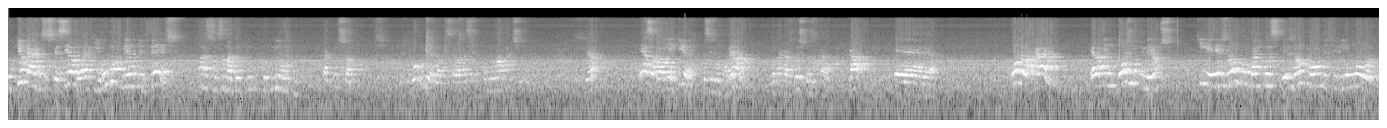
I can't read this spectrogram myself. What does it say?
o que eu quero que vocês percebam é que o movimento que ele fez, olha só, bateu aqui, eu comi ontem, está aqui no chão. Eu vou comer, né? Ela vai ser como uma partida. Né? Essa bolinha aqui, estão vendo? Vou tacar as duas coisas para cá. É... Quando ela cai, ela tem dois movimentos que eles não vão, eles não vão interferir um ao outro.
